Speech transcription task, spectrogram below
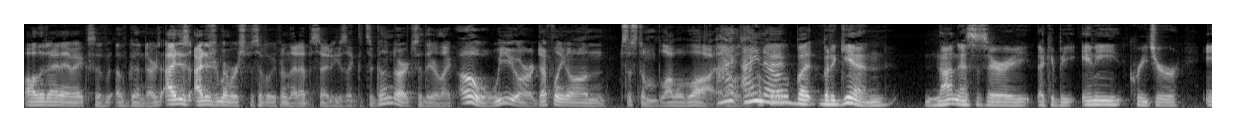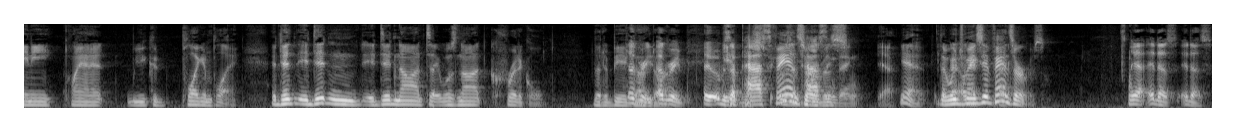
all the dynamics of, of Gundarks. I just I just remember specifically from that episode. He's like, it's a Gundark. So they're like, oh, we are definitely on system blah blah blah. And I, I like, know, okay. but but again, not necessary. That could be any creature, any planet. You could plug and play. It didn't. It didn't. It did not. It was not critical that it be a Agreed. Gundark. Agreed. It was a pass. fan it was a passing service. thing. Yeah. Yeah, that- which Okay, makes it okay. fan service. Yeah, it does. It does.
